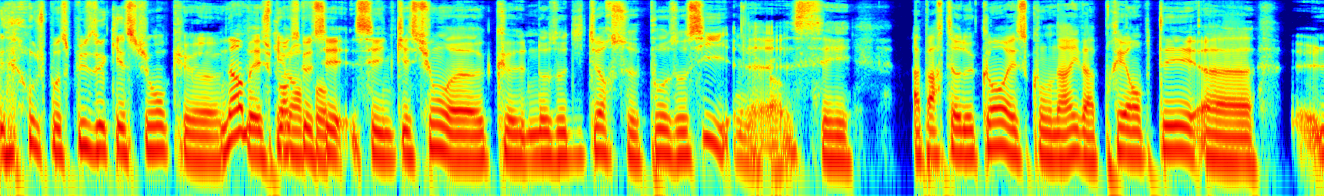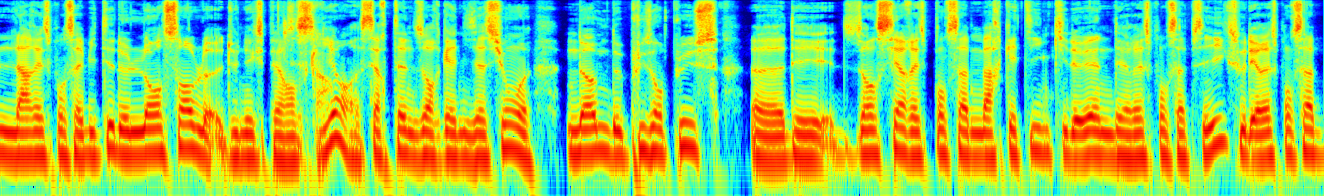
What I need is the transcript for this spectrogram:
ou je pose plus de questions que Non, mais je pense que c'est, c'est une question euh, que nos auditeurs se posent aussi. Euh, c'est à partir de quand est-ce qu'on arrive à préempter euh, la responsabilité de l'ensemble d'une expérience client? Certaines organisations nomment de plus en plus euh, des anciens responsables marketing qui deviennent des responsables CX ou des responsables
